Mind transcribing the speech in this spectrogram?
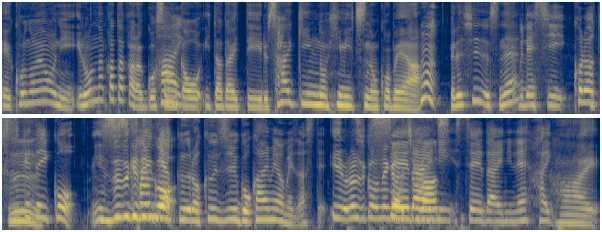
えーこのようにいろんな方からご参加をいただいている最近の秘密の小部屋、うん。嬉しいですね。嬉しい。これを続けていこう、続けていこ365回目を目指して。うよろしくお願いします。に盛大にね。はい。はい。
